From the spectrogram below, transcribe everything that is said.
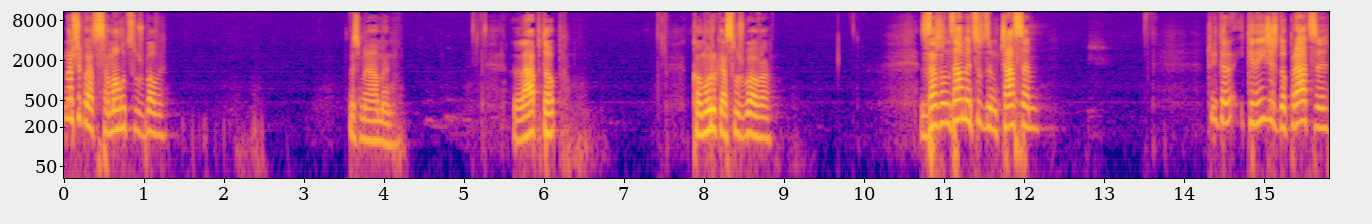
Na przykład samochód służbowy. Powiedzmy amen. Laptop. Komórka służbowa zarządzamy cudzym czasem. Czyli te, kiedy idziesz do pracy,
